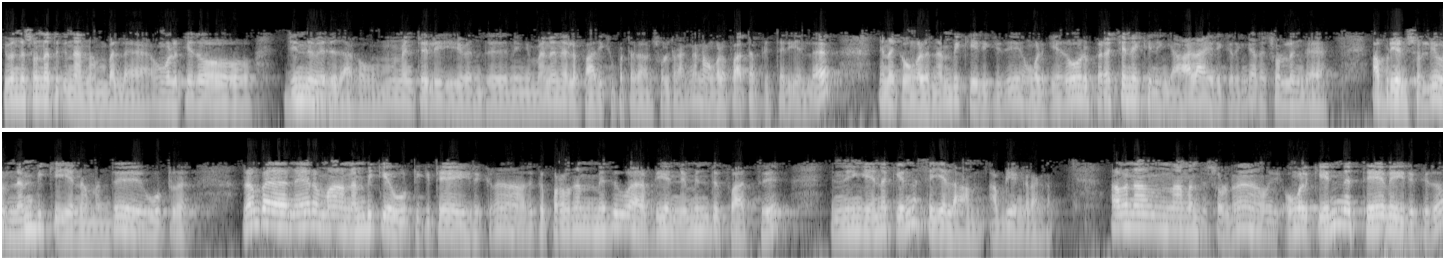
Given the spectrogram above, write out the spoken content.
இவங்க சொன்னதுக்கு நான் நம்பலை. உங்களுக்கு ஏதோ ஜின்னு வருதாகவும் மென்டலி வந்து நீங்கள் மனநிலை பாதிக்கப்பட்டதான்னு சொல்கிறாங்க நான் உங்களை பார்த்து அப்படி தெரியல. எனக்கு உங்களை நம்பிக்கை இருக்குது. உங்களுக்கு ஏதோ ஒரு பிரச்சனைக்கு நீங்கள் ஆளாக இருக்கிறீங்க அதை சொல்லுங்கள் அப்படின்னு சொல்லி ஒரு நம்பிக்கையை நான் வந்து ஊட்டுறேன். ரொம்ப நேரமாக நம்பிக்கையை ஊட்டிக்கிட்டே இருக்கிறேன். அதுக்கு பிறகு தான் மெதுவாக அப்படியே நிமிந்து பார்த்து நீங்கள் எனக்கு என்ன செய்யலாம் அப்படிங்கிறாங்க. அவன் நான் நான் வந்து சொல்கிறேன் உங்களுக்கு என்ன தேவை இருக்குதோ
